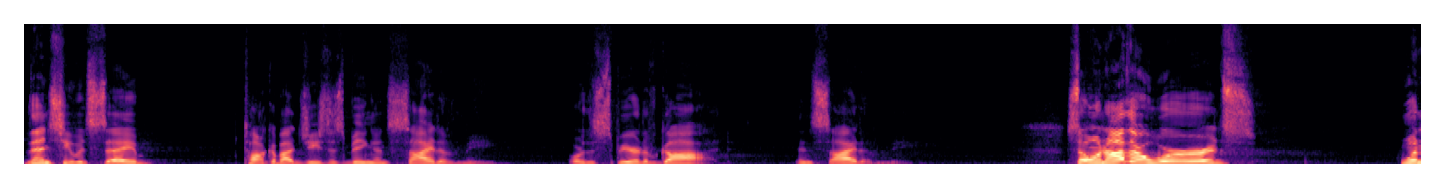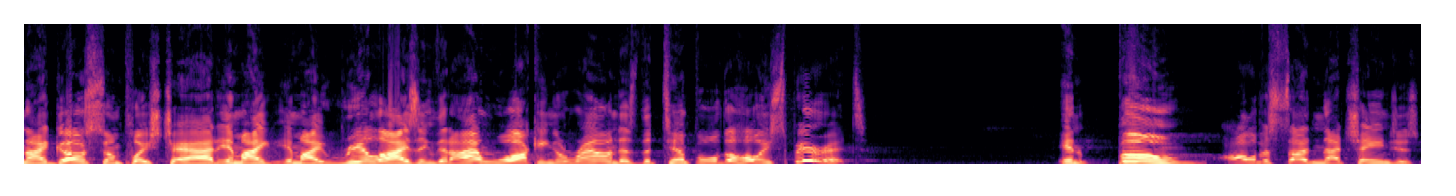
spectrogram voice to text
then she would say, Talk about Jesus being inside of me or the Spirit of God inside of me. So, in other words, when I go someplace, Chad, am I, am I realizing that I'm walking around as the temple of the Holy Spirit? And boom, all of a sudden that changes.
